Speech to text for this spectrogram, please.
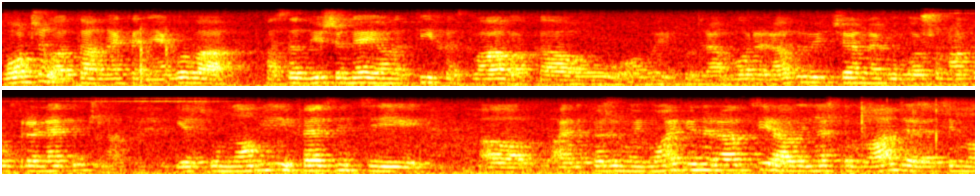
počela ta neka njegova, pa sad više ne i ona tiha slava kao ovaj, kod Bore Radovića, nego baš onako frenetična, jer su mnogi pesnici ajde da kažemo i moje generacije, ali nešto mlađe, recimo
